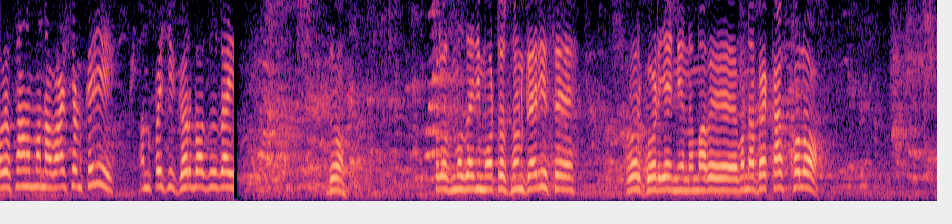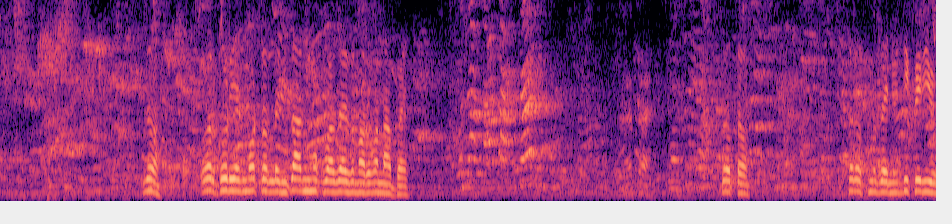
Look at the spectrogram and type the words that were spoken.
હવે સાણામાના વાસણ કરી અને પછી ઘર બાજુ જાય. જો, સરસ મજાની મોટર શણગારી છે. વર ઘોડિયાની અને અમારે વનાભાઈ કાસ ખોલો. જો, વર ઘોડિયાની મોટર લઈને ચાન મૂકવા જાય છે મારો વનાભાઈ. જો તો, સરસ મજાની દીકરીઓ.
